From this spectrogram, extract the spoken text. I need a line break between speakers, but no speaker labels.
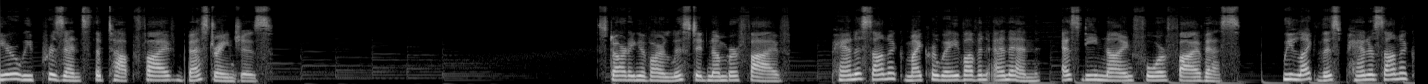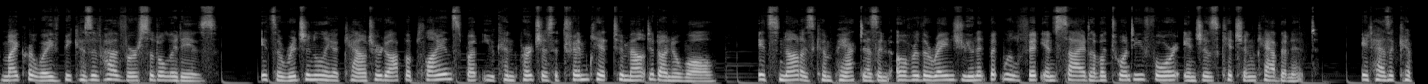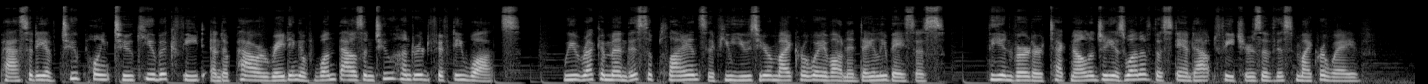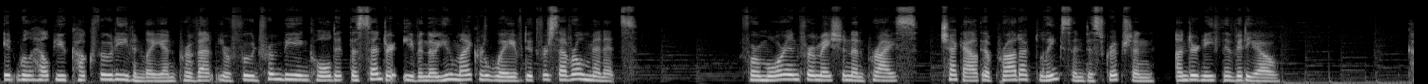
Here we presents the top 5 best ranges. Starting of our listed number 5. Panasonic Microwave Oven NN, SD945S. We like this Panasonic microwave because of how versatile it is. It's originally a countertop appliance but you can purchase a trim kit to mount it on a wall. It's not as compact as an over-the-range unit but will fit inside of a 24 inches kitchen cabinet. It has a capacity of 2.2 cubic feet and a power rating of 1250 watts. We recommend this appliance if you use your microwave on a daily basis. The inverter technology is one of the standout features of this microwave. It will help you cook food evenly and prevent your food from being cold at the center even though you microwaved it for several minutes. For more information and price, check out the product links and description underneath the video.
